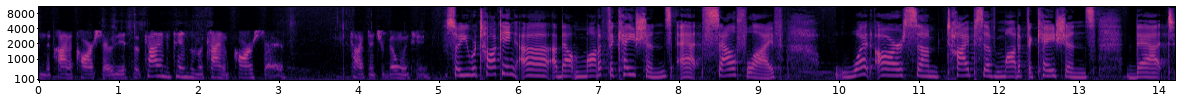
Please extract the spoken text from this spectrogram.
and the kind of car show it is. So it kind of depends on the kind of car show type that you're going to. So you were talking uh, about modifications at South Life. What are some types of modifications that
